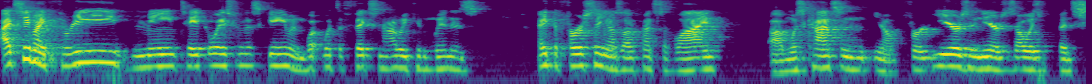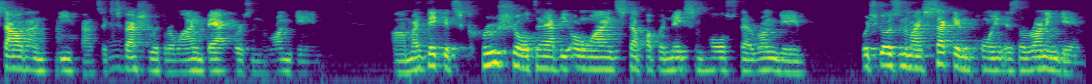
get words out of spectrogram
I'd say my three main takeaways from this game and what what to fix and how we can win is, I think the first thing is offensive line. Um, Wisconsin, you know, for years and years has always been stout on defense, especially with their linebackers in the run game. Um, I think it's crucial to have the O line step up and make some holes for that run game, which goes into my second point is the running game.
